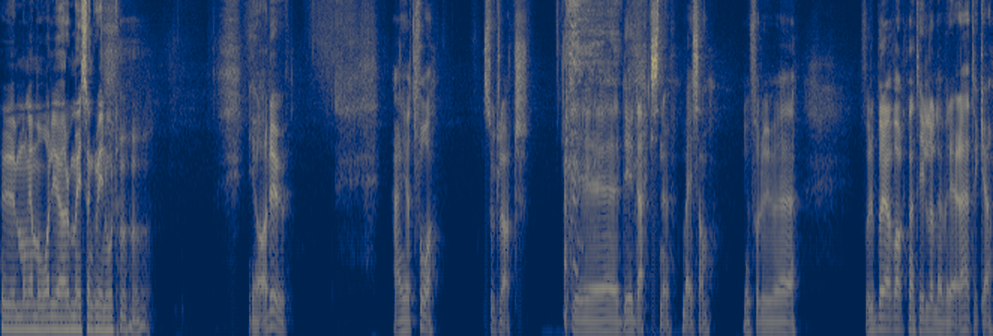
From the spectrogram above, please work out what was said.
hur många mål gör Mason Greenwood? Ja du, han gör två, såklart. Det, det är dags nu, Mason. Nu får du, eh, får du börja vakna till och leverera här, tycker jag.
